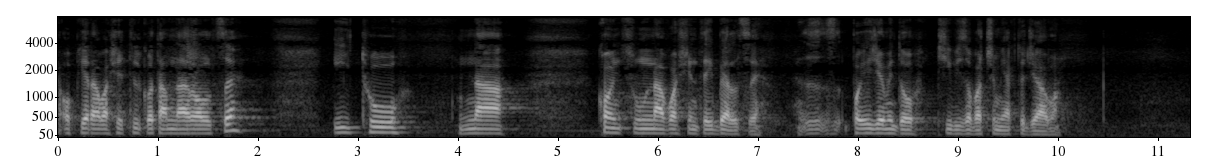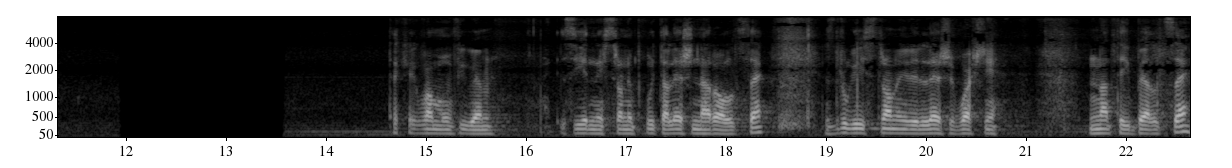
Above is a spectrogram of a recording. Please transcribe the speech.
opierała się tylko tam na rolce i tu na końcu na właśnie tej belce. Pojedziemy do Kiwi, zobaczymy jak to działa. Tak jak Wam mówiłem, z jednej strony płyta leży na rolce, z drugiej strony leży właśnie na tej belce,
